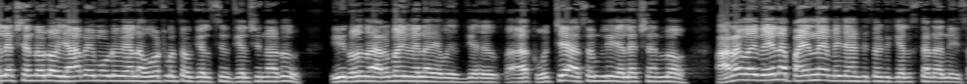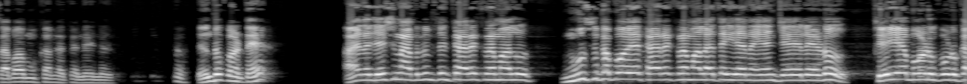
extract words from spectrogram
ఎలక్షన్లలో యాభై మూడు వేల ఓట్లతో గెలిచి గెలిచినాడు. ఈ రోజు అరవై వేల వచ్చే అసెంబ్లీ ఎలక్షన్లో అరవై వేల పైన మెజార్టీతో గెలుస్తాడని సభాముఖంగా తెలియలేదు. ఎందుకంటే ఆయన చేసిన అభివృద్ధి కార్యక్రమాలు మూసుకుపోయే కార్యక్రమాలు అయితే ఈయన ఏం చేయలేడు. చేయబోడు కొడుక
